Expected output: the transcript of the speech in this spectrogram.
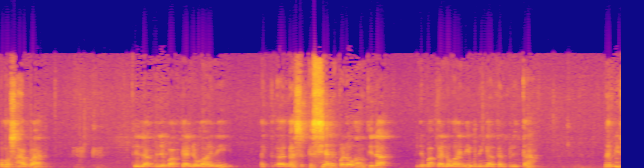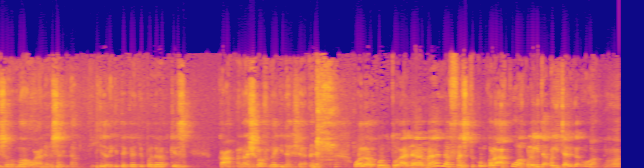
para sahabat tidak menyebabkan orang ini rasa kesian kepada orang tidak menyebabkan orang ini meninggalkan perintah Nabi SAW Tidak kita akan jumpa dalam kes Ka'ab al-Ashraf lagi dahsyat eh? Walau kuntu ana ma nafastukum. Kalau aku, aku lagi tak bagi cari kat orang ha.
